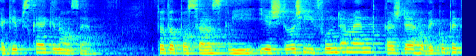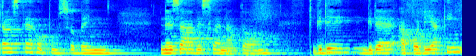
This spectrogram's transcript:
egyptské gnoze. Toto poselství jež tvoří fundament každého vykupitelského působení, nezávisle na tom, kdy, kde a pod jakým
